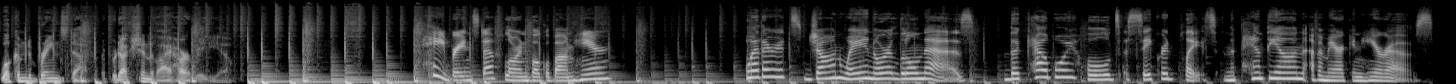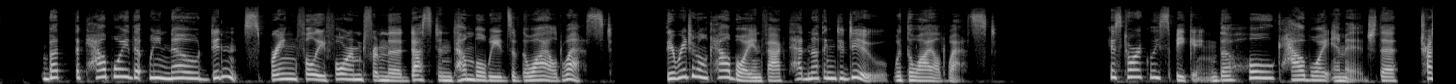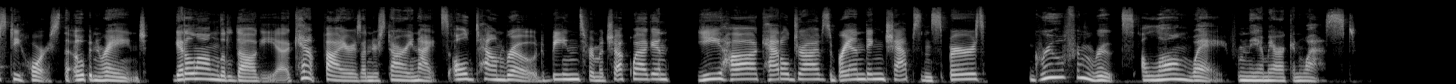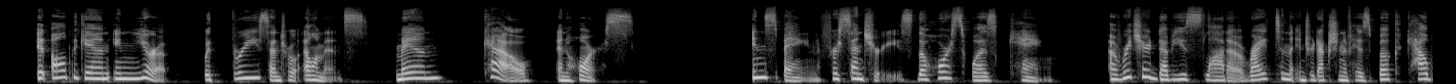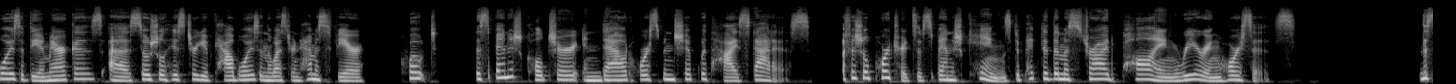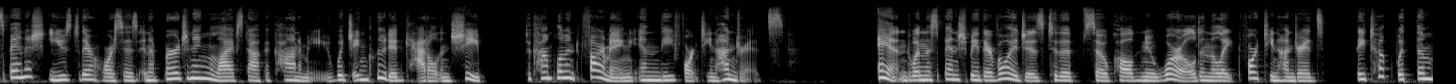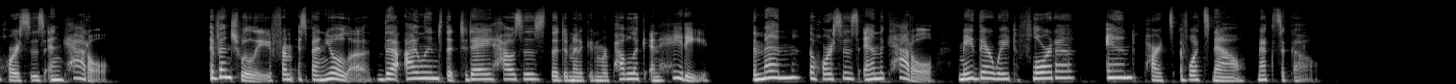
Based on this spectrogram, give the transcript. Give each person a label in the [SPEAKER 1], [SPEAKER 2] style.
[SPEAKER 1] Welcome to Brainstuff, a production of iHeartRadio.
[SPEAKER 2] Hey, Brainstuff, Lauren Vogelbaum here. Whether it's John Wayne or Little Nas, the cowboy holds a sacred place in the pantheon of American heroes. But the cowboy that we know didn't spring fully formed from the dust and tumbleweeds of the Wild West. The original cowboy, in fact, had nothing to do with the Wild West. Historically speaking, the whole cowboy image, the trusty horse, the open range, get along little doggy, uh, campfires under starry nights, Old Town Road, beans from a chuck wagon, yee-haw, cattle drives, branding, chaps, and spurs, grew from roots a long way from the American West. It all began in Europe with three central elements man, cow, and horse. In Spain, for centuries, the horse was king. A Richard W. Slatta writes in the introduction of his book, Cowboys of the Americas A Social History of Cowboys in the Western Hemisphere, quote, the Spanish culture endowed horsemanship with high status. Official portraits of Spanish kings depicted them astride pawing, rearing horses. The Spanish used their horses in a burgeoning livestock economy, which included cattle and sheep, to complement farming in the 1400s. And when the Spanish made their voyages to the so called New World in the late 1400s, they took with them horses and cattle. Eventually, from Hispaniola, the island that today houses the Dominican Republic and Haiti, the men, the horses, and the cattle made their way to Florida and parts of what's now Mexico.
